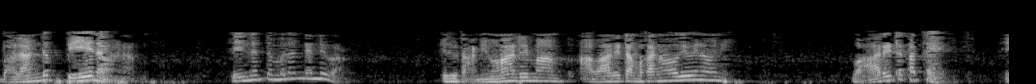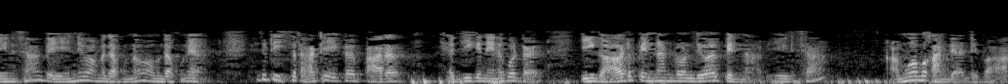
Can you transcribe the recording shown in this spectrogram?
බලන්න පේනවා නම් පේන්නේ නැත්නම් බලන්න යන්න එපා. ඒකට අනිවාර්යයෙන්ම ආවාරයට අඹ කනවා වගේ වෙනවනේ. වාරයට කතයි. ඒ නිසා වෙන්නේ වම දකුණ වම දකුණ යන. ඒකට ඉස්සරහට ඒක පාර හැදීගෙන එනකොට ඊ ගාවට පෙන්වන්න ඕන දේවල් පෙන්නාවි. ඒ නිසා අමුවම කණ්ඩයන් දෙපා.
